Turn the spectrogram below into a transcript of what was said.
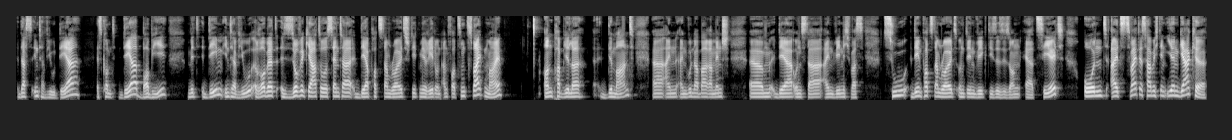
das Interview der, es kommt der Bobby mit dem Interview. Robert Sovicchiato, Center der Potsdam Royals, steht mir Rede und Antwort zum zweiten Mal. On Popular Demand. Äh, ein, ein wunderbarer Mensch, ähm, der uns da ein wenig was zu den Potsdam Royals und den Weg diese Saison erzählt. Und als zweites habe ich den Ian Gerke,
